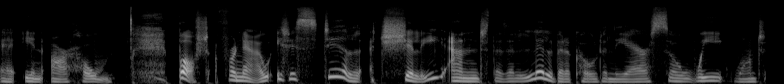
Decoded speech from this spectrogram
uh, in our home. But for now, it is still chilly and there's a little bit of cold in the air. So we want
